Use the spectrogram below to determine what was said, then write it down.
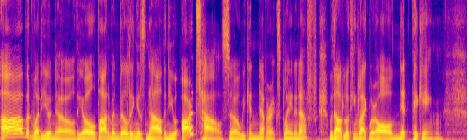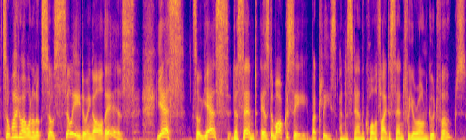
Ah, but what do you know? The old Parliament building is now the new Arts House, so we can never explain enough without looking like we're all nitpicking. So why do I want to look so silly doing all this? Yes, so, yes, dissent is democracy, but please understand the qualified dissent for your own good, folks.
